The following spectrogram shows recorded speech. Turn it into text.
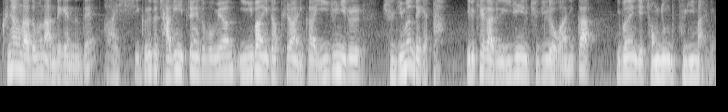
그냥 놔두면 안 되겠는데, 아이씨, 그래도 자기 입장에서 보면 이방이 더 필요하니까 이준이를 죽이면 되겠다. 이렇게 해가지고 이준이를 죽이려고 하니까, 이번에 이제 정중부 부인이 말려요.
